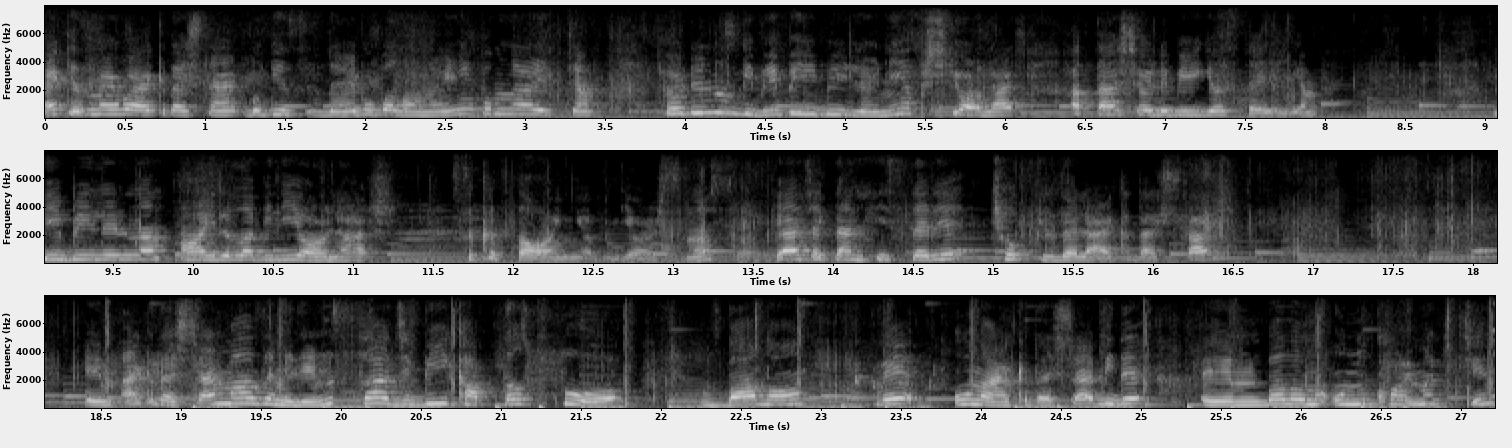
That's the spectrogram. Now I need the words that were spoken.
Herkese merhaba arkadaşlar. Bugün sizlere bu balonların yapımını öğreteceğim. Gördüğünüz gibi birbirlerine yapışıyorlar. Hatta şöyle bir göstereyim. Birbirlerinden ayrılabiliyorlar. Sıkıp da oynayabiliyorsunuz. Gerçekten hisleri çok güzel arkadaşlar. Ee, arkadaşlar malzemelerimiz sadece bir kapta su, balon ve un arkadaşlar. Bir de e, balona unu koymak için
